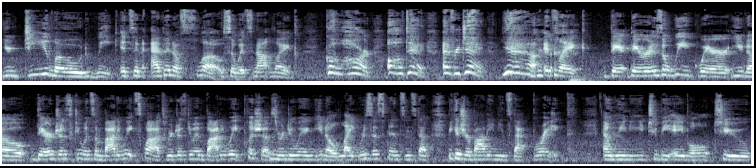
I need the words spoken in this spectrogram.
your deload week. It's an ebb and a flow. So it's not like go hard all day, every day. Yeah, it's like there there is a week where you know they're just doing some body weight squats we're just doing body weight push-ups we're mm. doing you know light resistance and stuff because your body needs that break and we need to be able to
